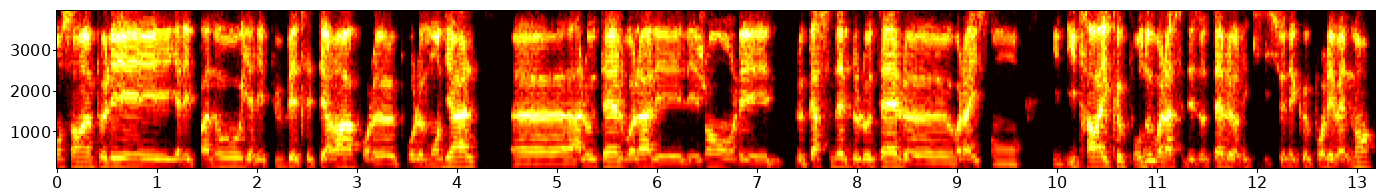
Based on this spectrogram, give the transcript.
on sent un peu les, il y a les panneaux, il y a les pubs, etc. pour le pour le mondial. Euh, à l'hôtel, voilà, les, les gens, les, le personnel de l'hôtel, euh, voilà, ils sont, ils, travaillent que pour nous. Voilà, c'est des hôtels réquisitionnés que pour l'événement.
